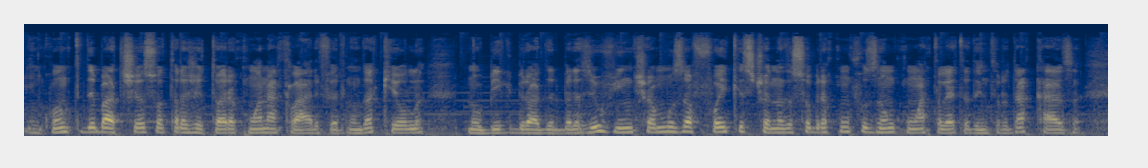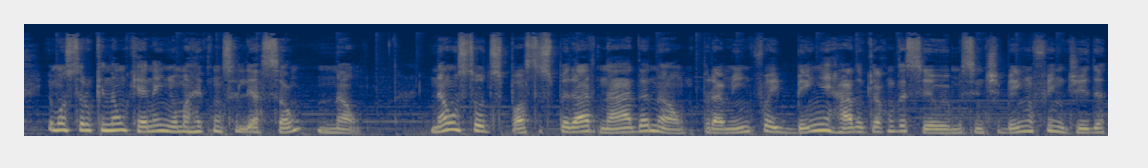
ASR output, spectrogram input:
Enquanto debatia sua trajetória com Ana Clara e Fernanda Keula no Big Brother Brasil 20, a musa foi questionada sobre a confusão com o atleta dentro da casa e mostrou que não quer nenhuma reconciliação, não. Não estou disposta a esperar nada, não. Para mim foi bem errado o que aconteceu. Eu me senti bem ofendida,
